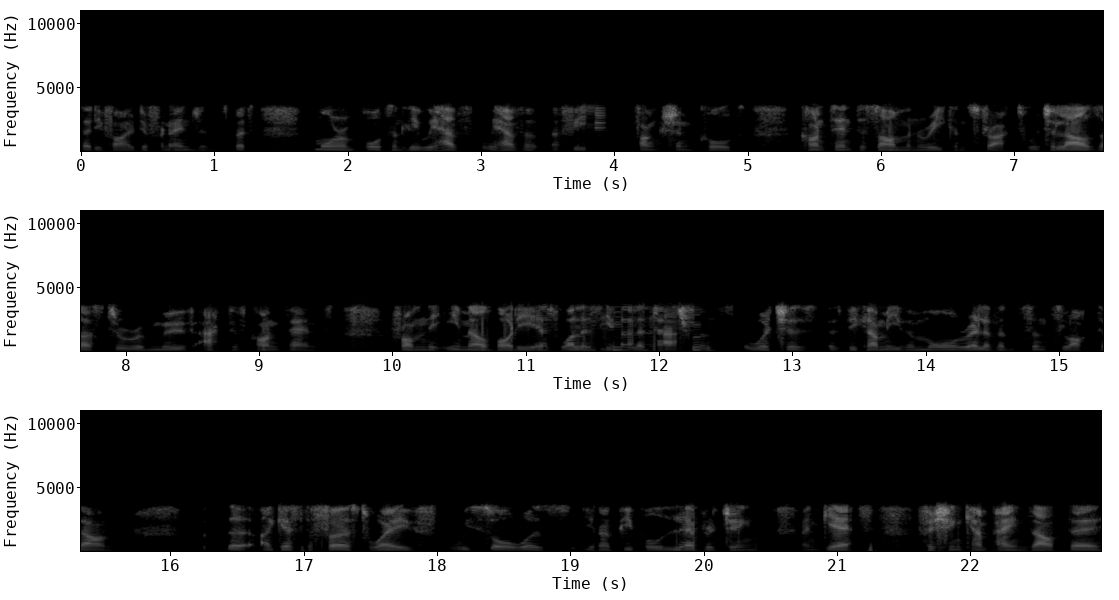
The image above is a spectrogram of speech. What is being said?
35 different engines. But more importantly, we have we have a, a feature function called content disarm and reconstruct, which allows us to remove active content from the email body as well as email attachments, which has, has become even more relevant since lockdown the I guess the first wave we saw was you know people leveraging and get phishing campaigns out there,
